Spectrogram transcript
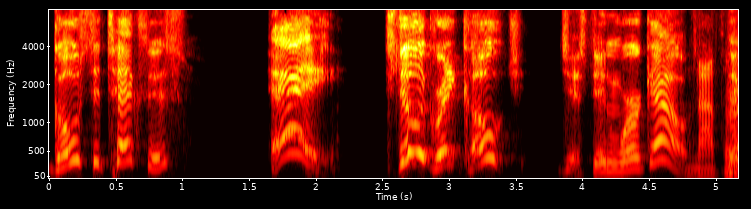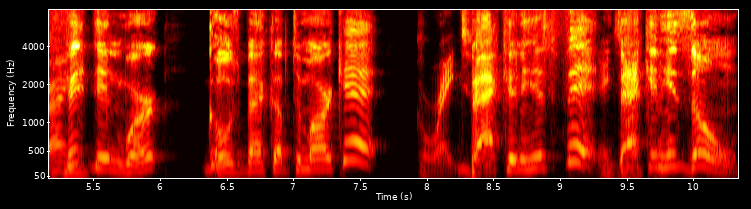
goes to Texas. Hey, still a great coach. Just didn't work out. Not the the right. fit didn't work. Goes back up to Marquette. Great. Back in his fit. Back in his zone.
